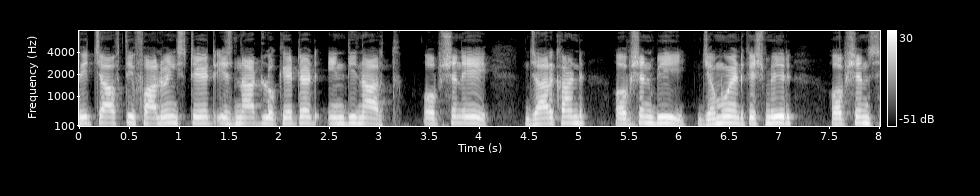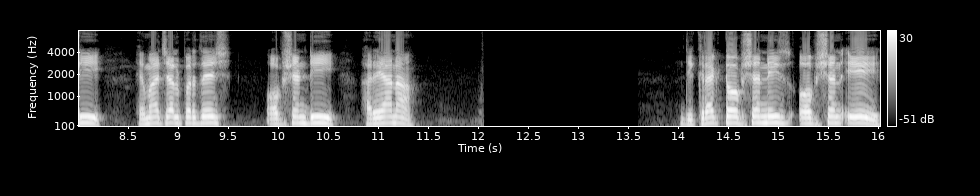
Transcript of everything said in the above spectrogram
which of the following state is not located in the north option A Jharkhand option B Jammu and Kashmir option C Himachal Pradesh option D Haryana The correct option is option A,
